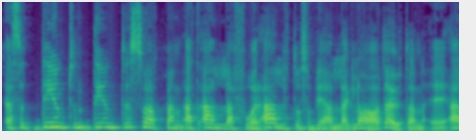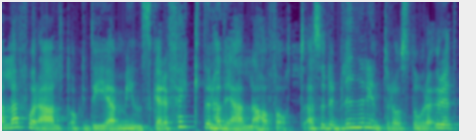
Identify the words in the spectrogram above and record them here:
Alltså, det är ju inte, det är inte så att, man, att alla får allt och så blir alla glada utan eh, alla får allt och det minskar effekten av det alla har fått. Alltså det blir inte de stora, ur ett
